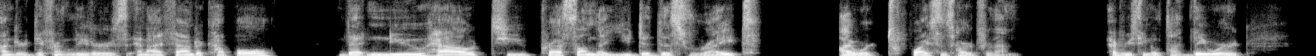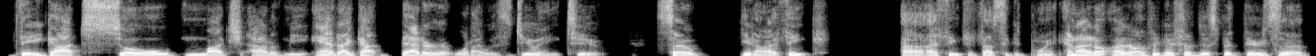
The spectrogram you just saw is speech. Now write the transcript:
under different leaders, and I found a couple that knew how to press on the "you did this right," I worked twice as hard for them every single time. They were they got so much out of me and I got better at what I was doing too. So, you know, I think, uh, I think that that's a good point. And I don't, I don't think I said this, but there's a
